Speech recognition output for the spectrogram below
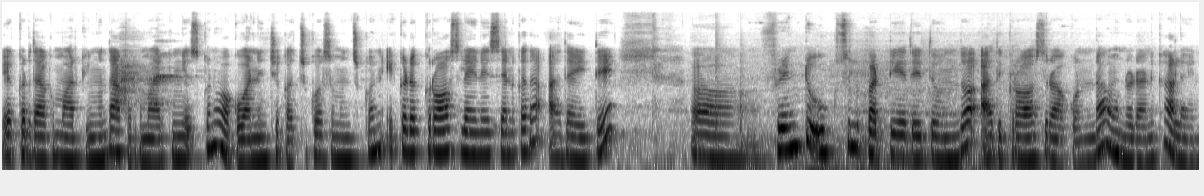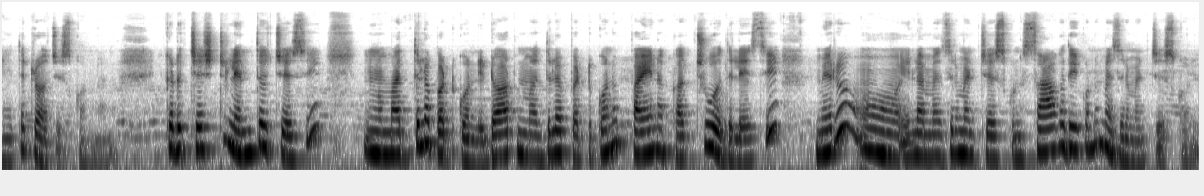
ఎక్కడ దాకా మార్కింగ్ ఉందో అక్కడికి మార్కింగ్ వేసుకొని ఒక వన్ ఇంచ్ ఖర్చు కోసం ఉంచుకొని ఇక్కడ క్రాస్ లైన్ వేసాను కదా అదైతే ఫ్రంట్ ఉక్సులు పట్టి ఏదైతే ఉందో అది క్రాస్ రాకుండా ఉండడానికి ఆ లైన్ అయితే డ్రా చేసుకున్నాను. ఇక్కడ చెస్ట్ లెంత్ వచ్చేసి మధ్యలో పట్టుకోండి. డాట్ మధ్యలో పెట్టుకొని పైన ఖర్చు వదిలేసి మీరు ఇలా మెజర్మెంట్ చేసుకుని సాగదీయకుండా మెజర్మెంట్ చేసుకోవాలి.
